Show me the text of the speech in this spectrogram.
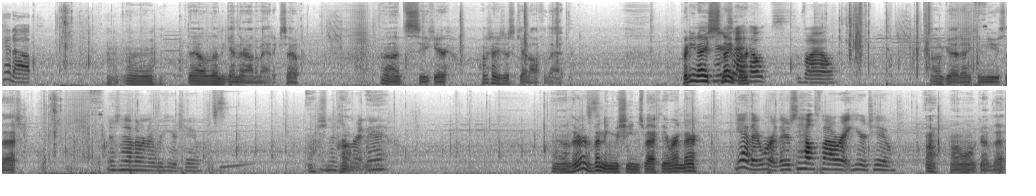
Get up. Mm, well, then again, they're automatic, so. Uh, let's see here. What did I just get off of that? Pretty nice Here's a sniper. health vial. Oh, good. I can use that. There's another one over here too. Oh, And there's one right there. Yeah, there are vending machines back there, weren't there? Yeah, there were. There's a health vial right here too. Oh, I won't grab that.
